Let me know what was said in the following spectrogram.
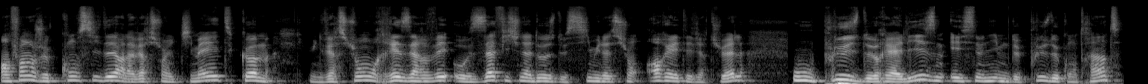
Enfin, je considère la version Ultimate comme une version réservée aux aficionados de simulation en réalité virtuelle, où plus de réalisme est synonyme de plus de contraintes.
